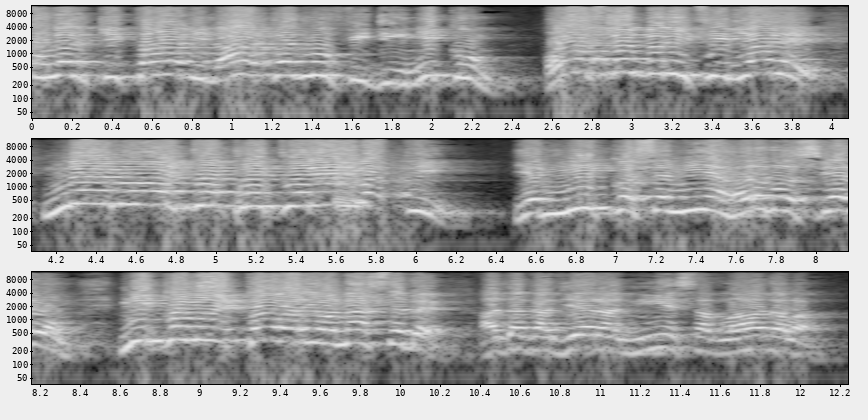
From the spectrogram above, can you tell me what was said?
ehlel kitabi la kadru fi dinikum. O sredbenici vjere, nemojte pretjerivati. Jer niko se nije hrvo s vjerom. Niko nije tovario na sebe. A da ga vjera nije savladala.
